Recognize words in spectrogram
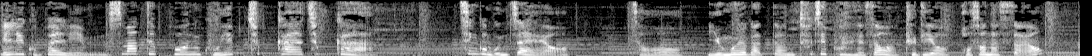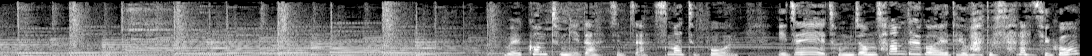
(1298님) 스마트폰 구입 축하 축하 친구 문자예요 저 유물 같던 투지폰에서 드디어 벗어났어요 Welcome to입니다. 진짜 스마트폰. 이제 점점 사람들과의 대화도 사라지고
